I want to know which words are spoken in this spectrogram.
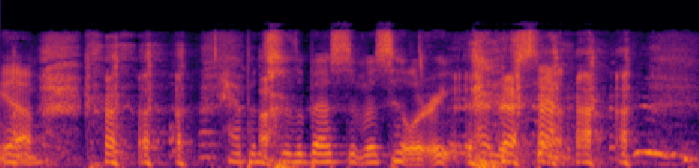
yeah, happens to the best of us, Hillary. I understand.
